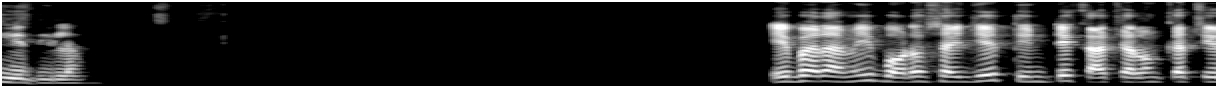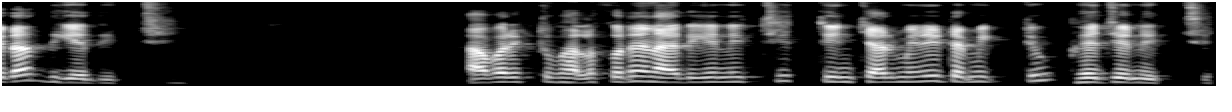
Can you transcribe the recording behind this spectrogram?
দিয়ে দিলাম। এবার আমি বড় সাইজের তিনটে কাঁচা লঙ্কা চেরা দিয়ে দিচ্ছি। আবার একটু ভালো করে নাড়িয়ে নিচ্ছি, তিন চার মিনিট আমি একটু ভেজে নিচ্ছি।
